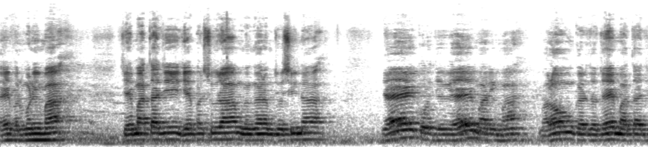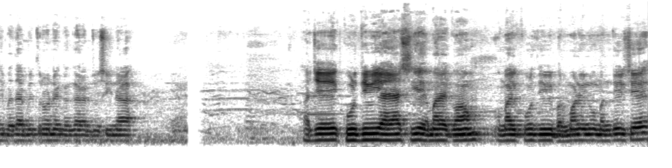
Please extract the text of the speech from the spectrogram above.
હે બ્રહ્મણીમાં. જય માતાજી, જય પરશુરામ, ગંગારામ જોશીના. જય કુળદેવી, હે મારી માં. ભલો હું કરતો. જય માતાજી, બધા મિત્રોને ગંગારામ જોશીના. આજે કુળદેવી આવ્યા છીએ અમારા ગામ. અમારી કુળદેવી બ્રહ્મણીનું મંદિર છે.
